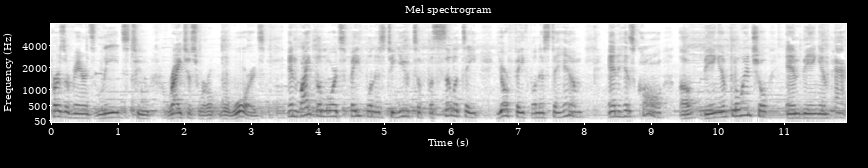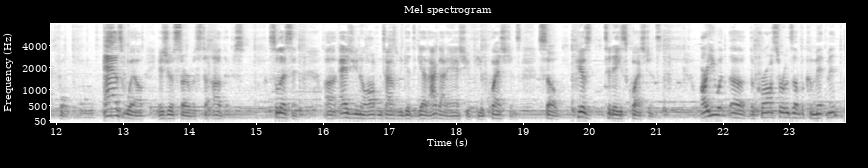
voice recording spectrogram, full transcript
perseverance leads to righteous re- rewards, invite the Lord's faithfulness to you to facilitate your faithfulness to Him and His call of being influential and being impactful, as well as your service to others. So, listen, uh, as you know, oftentimes we get together, I got to ask you a few questions. So here's today's questions Are you at the, the crossroads of a commitment?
